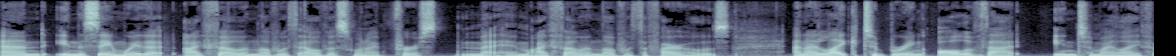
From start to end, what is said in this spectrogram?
And in the same way that I fell in love with Elvis when I first met him, I fell in love with the fire hose. And I like to bring all of that into my life.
